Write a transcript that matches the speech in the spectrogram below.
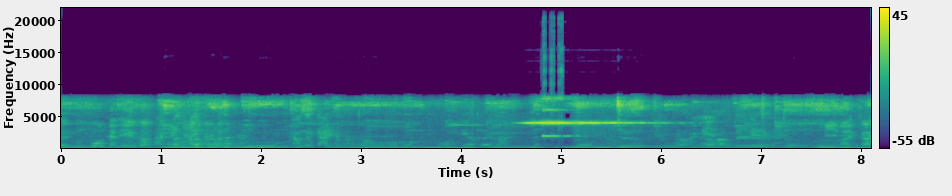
แล้วหนูพูดกันเองก็เข้าไปใกล้กันมาวงเดียวเลยมามีไม้ใกล้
